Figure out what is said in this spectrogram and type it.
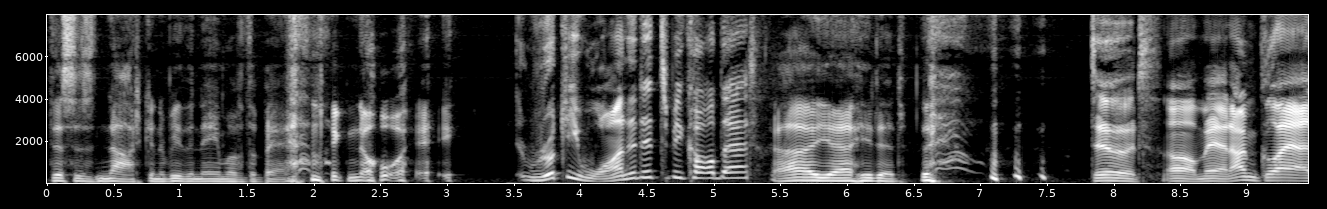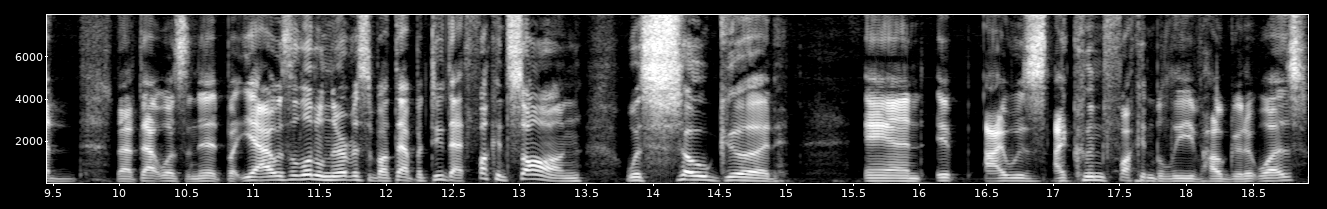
this is not going to be the name of the band. like, no way. Rookie wanted it to be called that. Uh, yeah, he did. Dude, oh man, I'm glad that that wasn't it. But yeah, I was a little nervous about that. But dude, that fucking song was so good, and it, I was, I couldn't fucking believe how good it was.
